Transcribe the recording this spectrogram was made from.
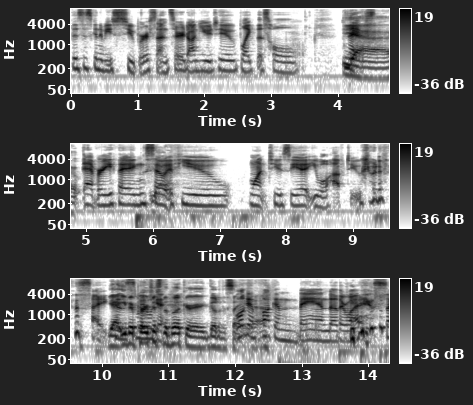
this is gonna be super censored on YouTube. Like this whole yeah. everything. So Yeah. if you want to see it, you will have to go to the site. Yeah, either purchase get- the book or go to the site. We'll get yeah. fucking banned otherwise. so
